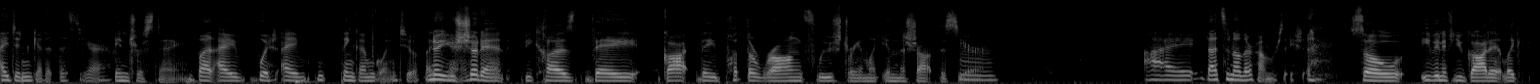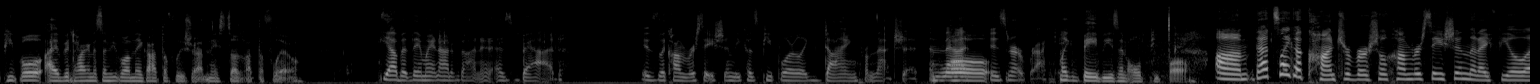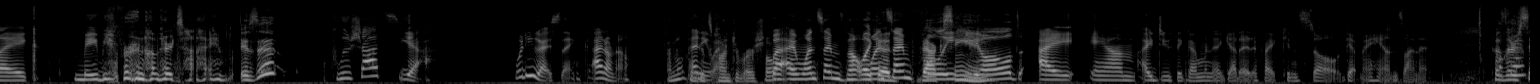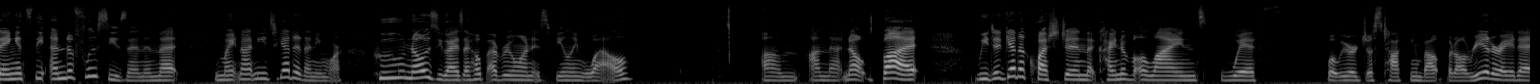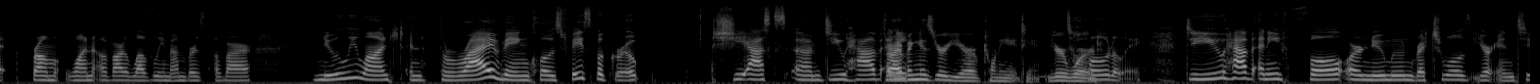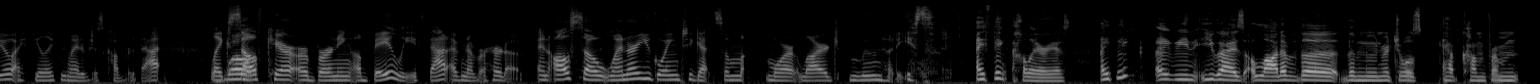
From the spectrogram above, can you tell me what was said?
I didn't get it this year, Interesting. but I wish I think I'm going to if I no, you shouldn't because they got they put the wrong flu strain like in the shot this year. Mm. I that's another conversation. So even if you got it, like people, I've been talking to some people and they got the flu shot and they still got the flu. Yeah, but they might not have gotten it as bad. Is the conversation because people are like dying from that shit, and Well, that is nerve wracking. Like babies and old people. um, that's like a controversial conversation that I feel like maybe for another time. Is it? Flu shots, yeah. What do you guys think? I don't know. I don't think it's controversial. But I once I'm not like once I'm fully vaccine. healed, I am. I do think I'm gonna get it if I can still get my hands on it. Because they're saying it's the end of flu season and that you might not need to get it anymore. Who knows, you guys? I hope everyone is feeling well. Um, on that note, but we did get a question that kind of aligns with what we were just talking about, but I'll reiterate it from one of our lovely members of our newly launched and thriving closed Facebook group. She asks, um, "Do you have any is your year of 2018. Your word. Totally. Do you have any full or new moon rituals you're into? I feel like we might have just covered that. Like Well- self care or burning a bay leaf. That I've never heard of. And also, when are you going to get some more large moon hoodies? I think hilarious. I think I mean you guys. A lot of the the moon rituals have come from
